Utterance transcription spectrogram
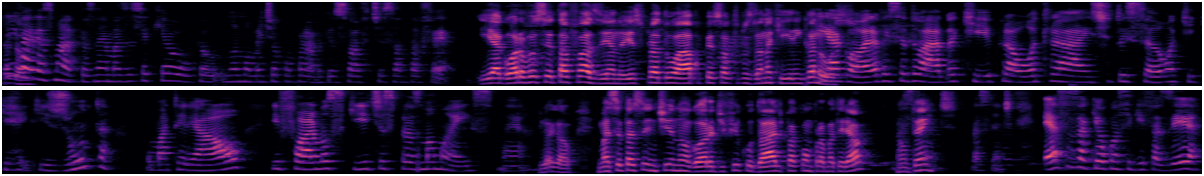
Legal. várias marcas, né? Mas esse aqui é o que eu, normalmente eu comprava, que é o Soft Santa Fé. E agora você tá fazendo isso pra doar pro pessoal que tá precisando aqui em Canoas. E agora vai ser doado aqui para outra instituição aqui que, que junta o material e forma os kits para as mamães, né? Legal. Mas você tá sentindo agora dificuldade pra comprar material? Não tem? Bastante, Bastante. Essas aqui eu consegui fazer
